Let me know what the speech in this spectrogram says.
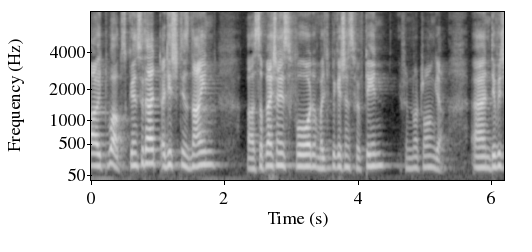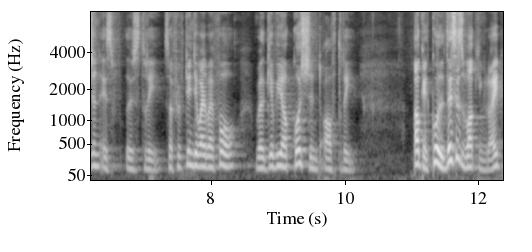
oh, it works. You can see that addition is 9, uh, subtraction is 4, multiplication is 15, if I'm not wrong, yeah. And division is, is 3. So 15 divided by 4 will give you a quotient of 3. Okay, cool. This is working, right?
